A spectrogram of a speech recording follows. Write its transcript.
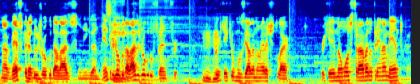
na véspera do uhum. jogo da Lazio, se não me engano. Entre Sim. o jogo da Lazio e o jogo do Frankfurt. Uhum. Por que, que o Musiala não era titular? Porque ele não mostrava no treinamento, cara.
